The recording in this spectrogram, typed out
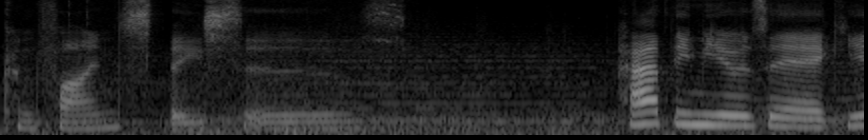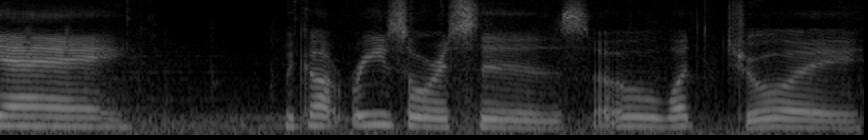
confined spaces. Happy music! Yay! We got resources! Oh, what joy!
